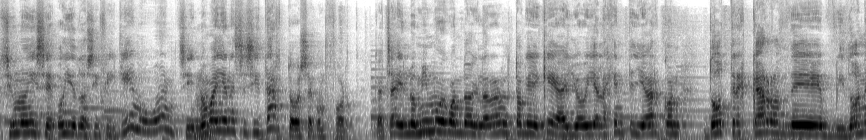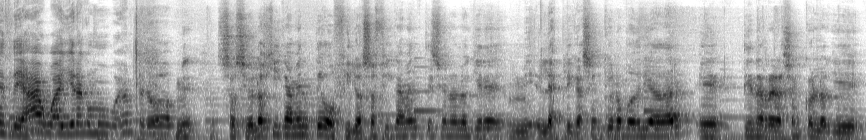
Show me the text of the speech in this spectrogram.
si uno dice, oye, dosifiquemos, weón? Si no vaya a necesitar todo ese confort, ¿cachai? Es lo mismo que cuando declararon el toque de queda, yo veía a la gente llevar con dos, tres carros de bidones de agua y era como, weón, pero... Sociológicamente o filosóficamente, si uno lo quiere, la explicación que uno podría dar eh, tiene relación con lo que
